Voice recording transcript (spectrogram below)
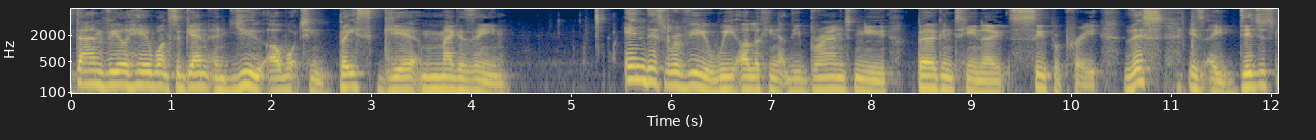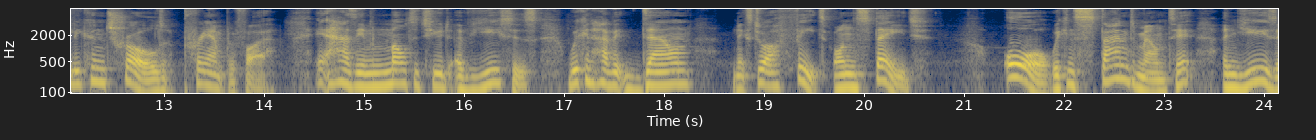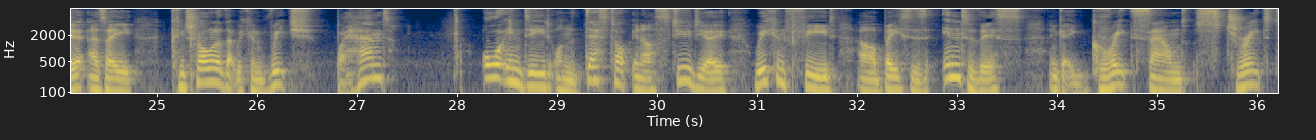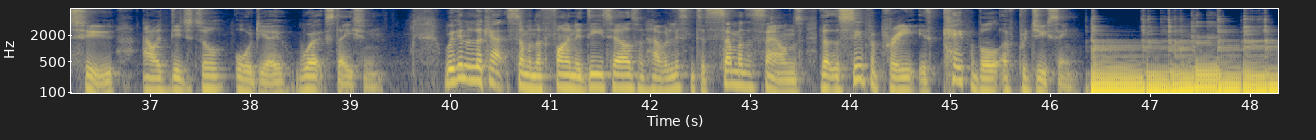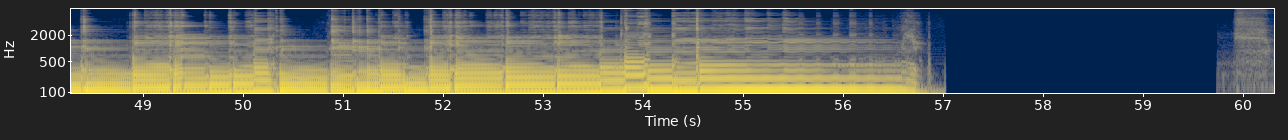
Dan Veall here once again, and you are watching Bass Gear Magazine. In this review, we are looking at the brand new Bergantino Super Pre. This is a digitally controlled preamplifier. It has a multitude of uses. We can have it down next to our feet on stage, or we can stand mount it and use it as a controller that we can reach by hand or indeed on the desktop in our studio, we can feed our basses into this and get a great sound straight to our digital audio workstation. We're going to look at some of the finer details and have a listen to some of the sounds that the Super Pre is capable of producing.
